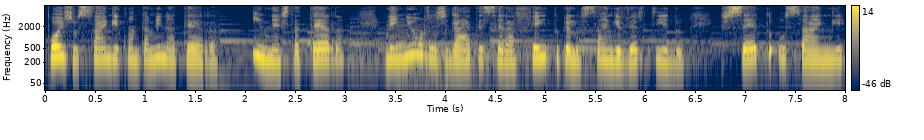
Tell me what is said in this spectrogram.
Pois o sangue contamina a terra, E nesta terra, nenhum resgate será feito pelo sangue vertido, exceto o sangue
